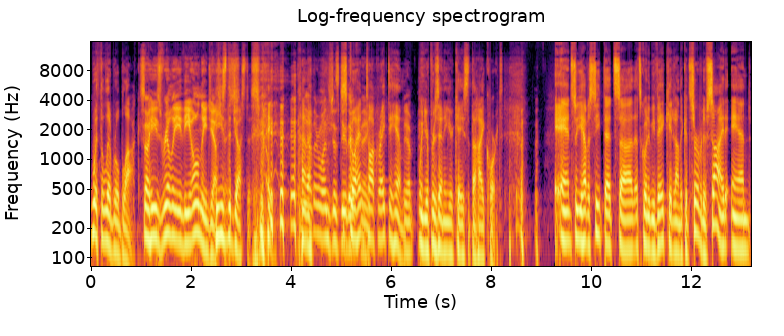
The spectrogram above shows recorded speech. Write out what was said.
with the liberal bloc. So he's really the only justice. He's the justice. Right? The other ones just do Just go ahead and talk right to him Yep. when you're presenting your case at the high court. and so you have a seat that's uh, that's going to be vacated on the conservative side, and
